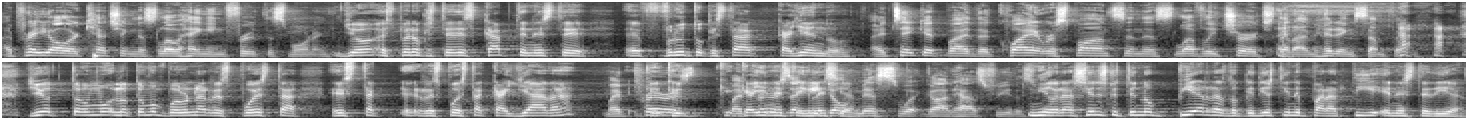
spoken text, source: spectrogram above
I pray you all are catching this low-hanging fruit this morning. Yo espero que ustedes capten este eh, fruto que está cayendo. I take it by the quiet response in this lovely church that I'm hitting something. Yo tomo, lo tomo por una respuesta, esta eh, respuesta callada My que, prayer que- is, que- my que hay en prayer is esta that you iglesia. don't miss what God has for you this Mi morning oración es que usted no pierdas lo que Dios tiene para ti en este día,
